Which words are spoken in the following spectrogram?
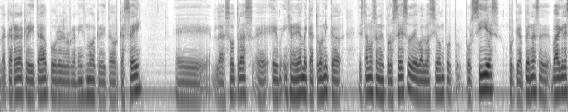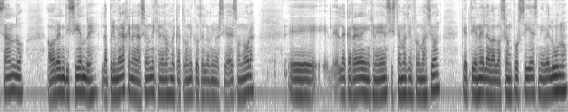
la carrera acreditada por el organismo acreditador CASEI, eh, las otras, ingeniería mecatrónica, estamos en el proceso de evaluación por, por CIES, porque apenas va egresando ahora en diciembre la primera generación de ingenieros mecatrónicos de la Universidad de Sonora, eh, la carrera de Ingeniería en Sistemas de Información, que tiene la evaluación por sí es nivel 1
